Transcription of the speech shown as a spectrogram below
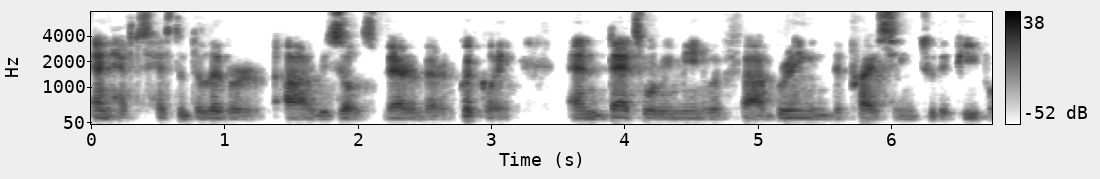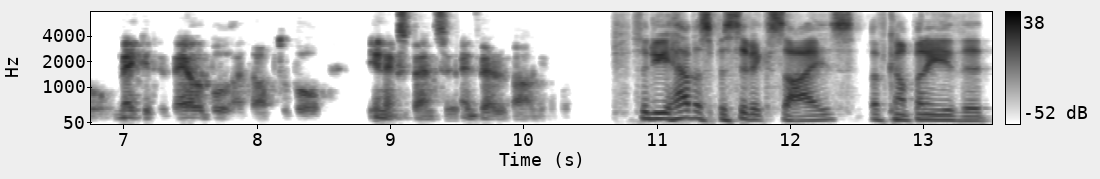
and has, has to deliver uh, results very, very quickly. And that's what we mean with uh, bringing the pricing to the people, make it available, adoptable, inexpensive, and very valuable. So, do you have a specific size of company that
